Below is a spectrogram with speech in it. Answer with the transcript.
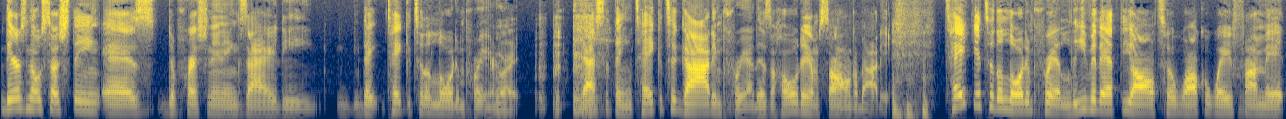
there's no such thing as depression and anxiety they take it to the lord in prayer Right. that's the thing. Take it to God in prayer. There's a whole damn song about it. Take it to the Lord in prayer. Leave it at the altar. Walk away from it.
